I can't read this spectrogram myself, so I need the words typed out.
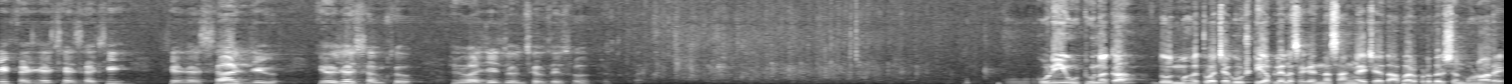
ते करण्याच्यासाठी त्यांना साथ देऊ एवढंच सांगतो आणि माझे दोन शब्द समजतो कोणी उठू नका. दोन महत्त्वाच्या गोष्टी आपल्याला सगळ्यांना सांगायच्या आहेत. आभार प्रदर्शन होणार आहे.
